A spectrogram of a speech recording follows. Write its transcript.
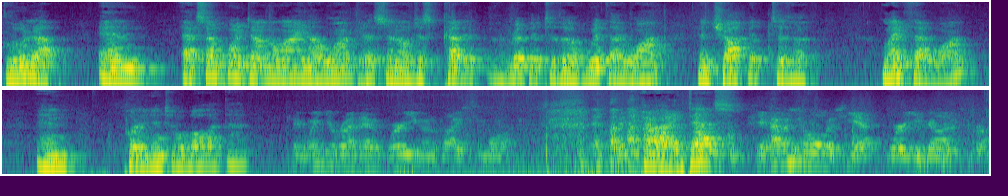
Glued it up, and at some point down the line, I'll want this, and I'll just cut it, rip it to the width I want, and chop it to the length I want, and put it into a bowl like that. Okay, when you run out, where are you gonna buy some more? All right, that's You haven't told us yet where you got it from.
